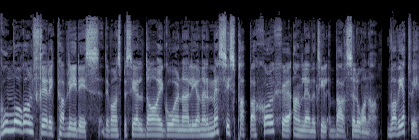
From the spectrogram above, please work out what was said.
God morgon Fredrik Pavlidis. Det var en speciell dag igår när Lionel Messis pappa Jorge anlände till Barcelona. Vad vet vi?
